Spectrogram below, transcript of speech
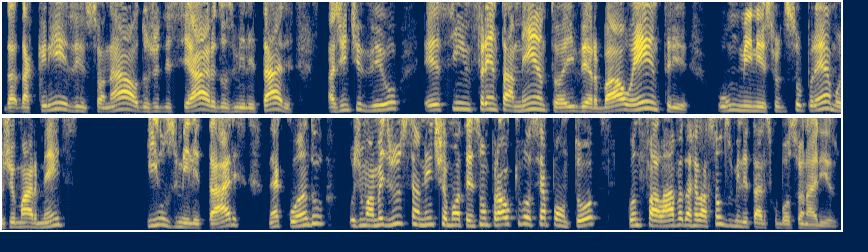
da, da, crise institucional, do judiciário, dos militares, a gente viu esse enfrentamento aí verbal entre um ministro do Supremo, Gilmar Mendes, e os militares, né, quando o Gilmar Mendes justamente chamou atenção para algo que você apontou quando falava da relação dos militares com o bolsonarismo,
